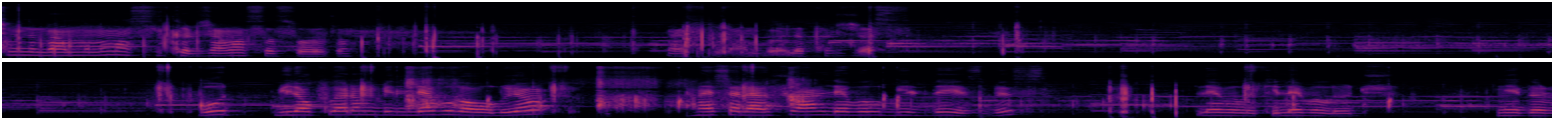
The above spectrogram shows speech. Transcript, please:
Şimdi ben bunu nasıl kıracağım asıl soru. Böyle kıracağız. Bu blokların bir level oluyor. Mesela şu an level 1'deyiz biz. Level 2, level 3, Nether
